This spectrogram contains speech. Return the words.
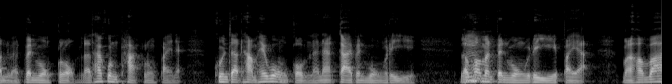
รเนี่ยเป็นวงกลม แล้วถ้าคุณผลักลงไปเนี่ยคุณจะทำให้วงกลมนั้นนะกลายเป็นวงรี แล้วพอมันเป็นวงรีไปอะหมายความว่า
